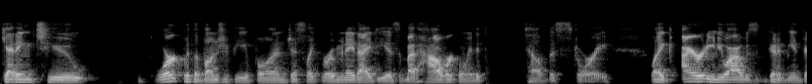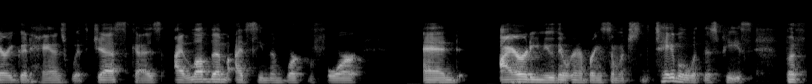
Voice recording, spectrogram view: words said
getting to work with a bunch of people and just like ruminate ideas about how we're going to tell this story like I already knew I was going to be in very good hands with Jess because I love them. I've seen them work before, and I already knew they were going to bring so much to the table with this piece. But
